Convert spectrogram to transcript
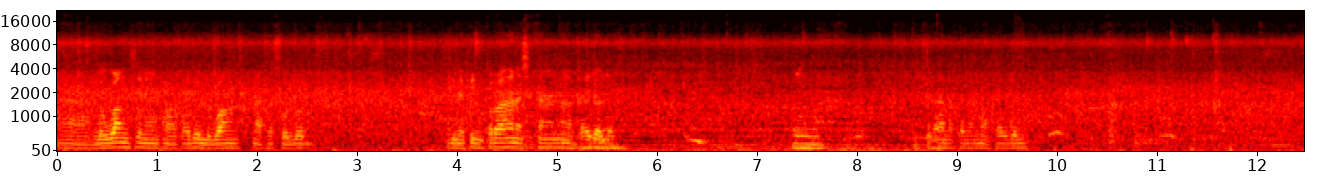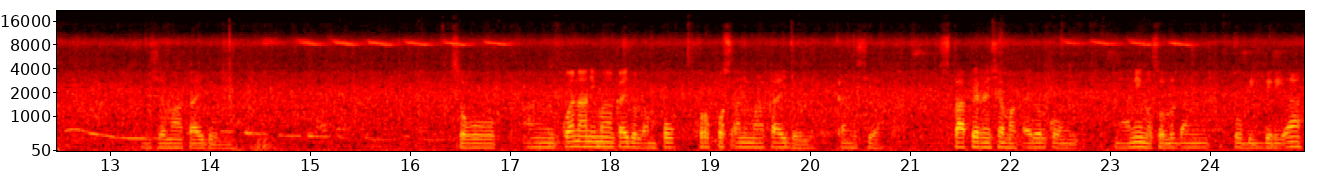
Ah, luwang sila yung mga kaidol, luwang nasa sulod. Ginapinturahan na sa tanan mga kaidol. Oh. Hmm. Pinturahan na tanan mga kaidol. Hindi siya mga kaidol. oh. So, ang kuha na ni mga kaidol, ang pu- purpose ani mga kaidol, kani siya. Stopper na siya mga kaidol kung ani masulod ang tubig diri ah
